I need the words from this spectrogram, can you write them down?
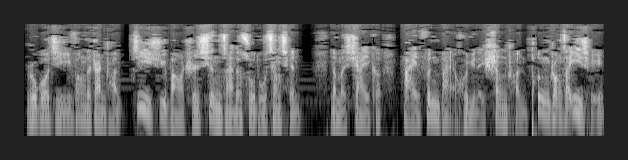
如果己方的战船继续保持现在的速度向前，那么下一刻百分百会与那商船碰撞在一起。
